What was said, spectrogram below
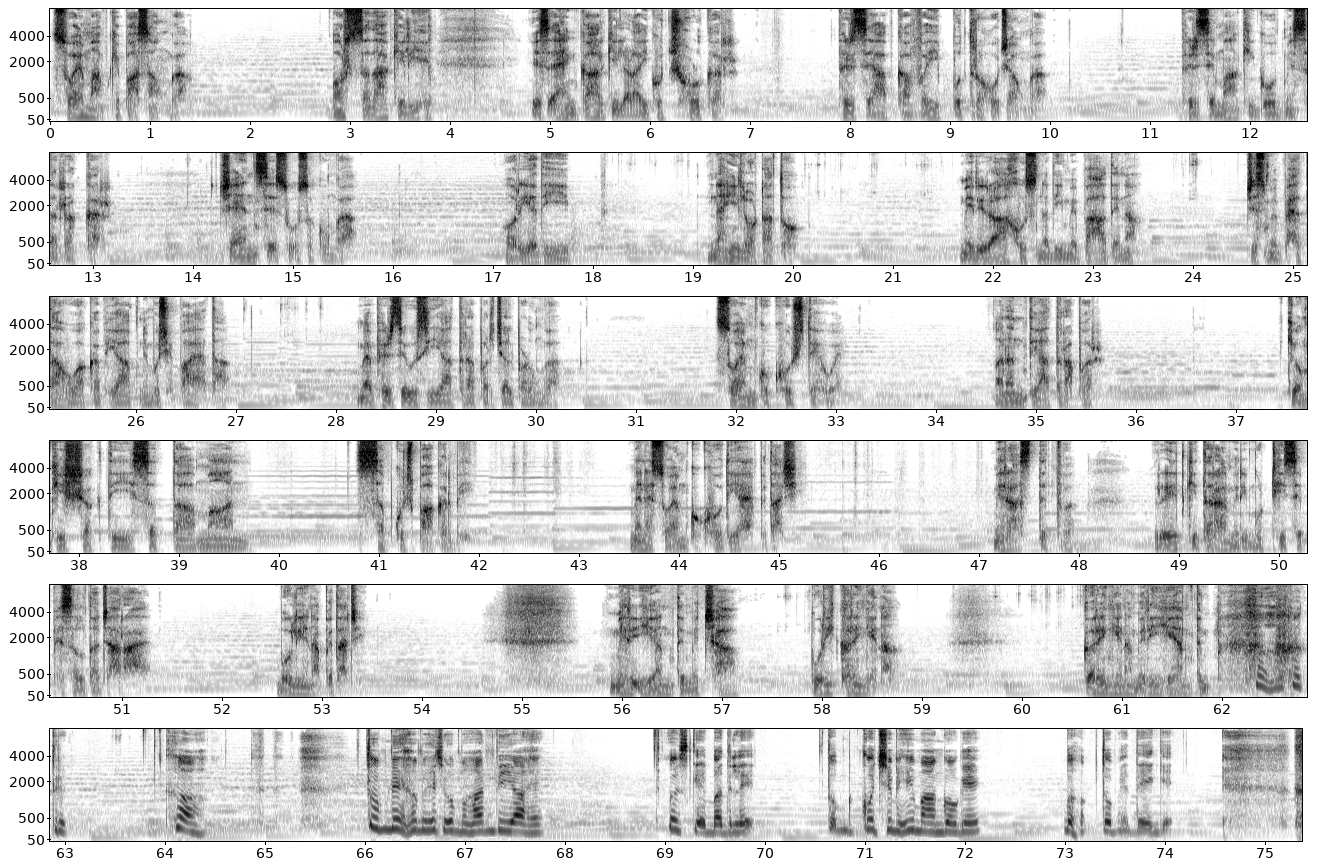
स्वयं आपके पास आऊँगा और सदा के लिए इस अहंकार की लड़ाई को छोड़कर फिर से आपका वही पुत्र हो जाऊँगा। फिर से माँ की गोद में सर रखकर चैन से सो सकूँगा। और यदि नहीं लौटा तो मेरी राख उस नदी में बहा देना, जिसमें बहता हुआ कभी आपने मुझे पाया था। मैं फिर से उसी यात्रा पर चल पड़ूँगा, स्वयं को खोजते हुए, अनंत यात्रा पर। क्योंकि शक्ति, सत्ता, मान सब कुछ पाकर भी मैंने स्वयं को खो दिया है, पिताजी। मेरा अस्तित्व रेत की तरह मेरी मुट्ठी से फिसलता जा रहा है। बोलिए ना, पिताजी। मेरी ये अंतिम इच्छा पूरी करेंगे ना? करेंगे ना मेरी ये अंतिम? हाँ पुत्र। हाँ। तुमने हमें जो मान दिया है, उसके बदले तुम कुछ भी मांगोगे हम तुम्हें देंगे।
